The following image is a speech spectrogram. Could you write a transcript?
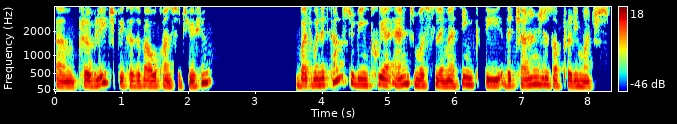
um, privileged because of our constitution. But when it comes to being queer and Muslim, I think the, the challenges are pretty much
